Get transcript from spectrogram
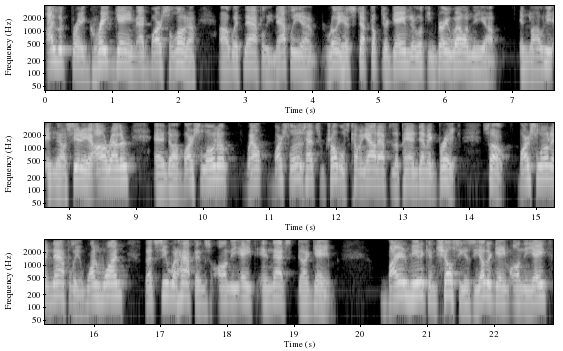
I look for a great game at Barcelona uh, with Napoli. Napoli uh, really has stepped up their game. They're looking very well in the uh, in La in the Serie A rather, and uh, Barcelona. Well, Barcelona's had some troubles coming out after the pandemic break. So Barcelona and Napoli one-one. Let's see what happens on the eighth in that uh, game. Bayern Munich and Chelsea is the other game on the eighth.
